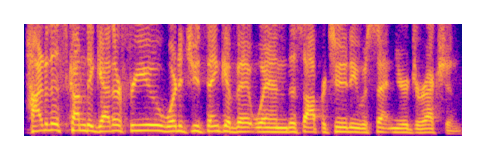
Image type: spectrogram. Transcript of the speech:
how did this come together for you? What did you think of it when this opportunity was sent in your direction?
